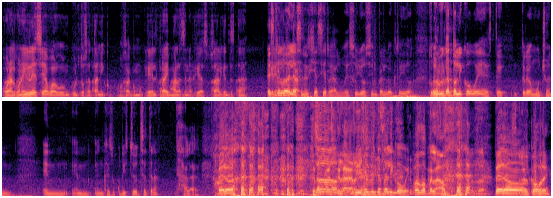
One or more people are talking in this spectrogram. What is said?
por alguna iglesia o algún culto satánico. O sea, como que él trae malas energías. O sea, alguien te está... Es que lo de las energías sí es real, güey. Eso yo siempre lo he creído. Soy muy católico, güey. Este, creo mucho en, en, en, en Jesucristo etcétera. Jala. Pero. no, no, no. Sí, soy muy católico, güey. ¿Qué pasó, pelado? Pero. El cobre.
